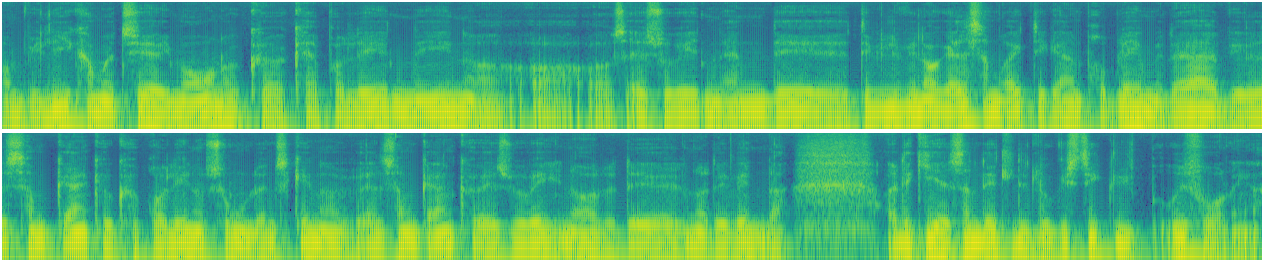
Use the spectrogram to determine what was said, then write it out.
om vi lige kommer til at i morgen og køre cabriolet den ene og, og, og SUV den anden, det, det vil vi nok alle sammen rigtig gerne. Problemet er, at vi alle sammen gerne kan køre cabriolet, når solen den skinner, og vi vil alle sammen gerne køre SUV, når det, når det er vinter. Og det giver sådan lidt, lidt logistiske udfordringer.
